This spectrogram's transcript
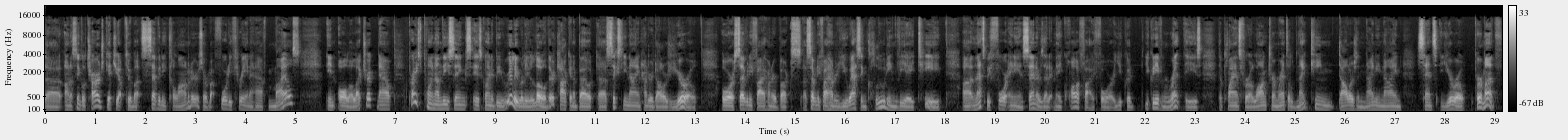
uh, on a single charge, get you up to about 70 kilometers or about 43 and a half miles in all electric. Now, price point on these things is going to be really, really low. They're talking about uh, $6,900 euro or 7500 bucks uh, 7500 US including VAT uh, and that's before any incentives that it may qualify for. You could you could even rent these. The plans for a long-term rental $19.99 euro per month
